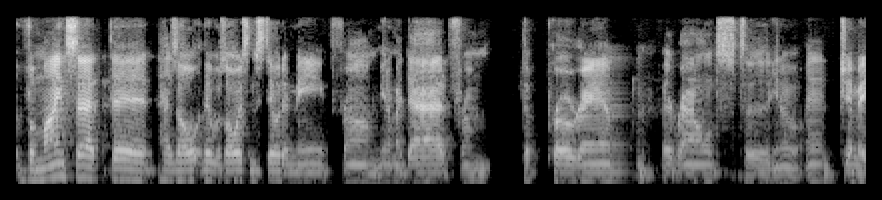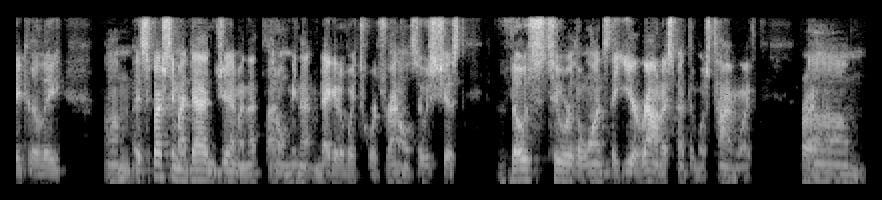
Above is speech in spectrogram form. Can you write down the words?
the mindset that has that was always instilled in me from you know my dad from the program at Reynolds to you know and Jim Akerley, um, especially my dad and Jim, and that, I don't mean that negative way towards Reynolds. It was just those two are the ones that year round I spent the most time with. Right. Um,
